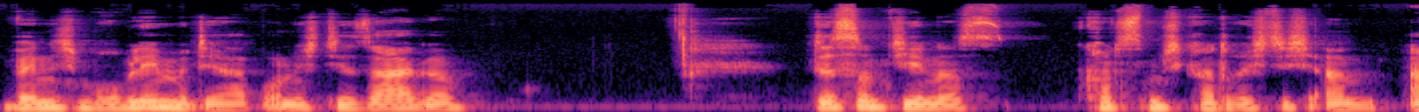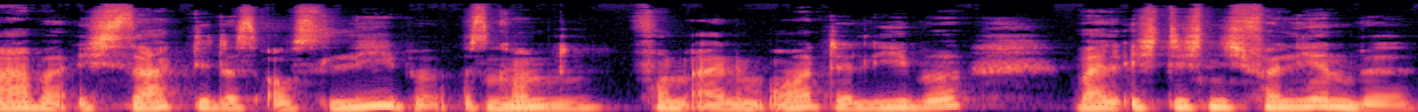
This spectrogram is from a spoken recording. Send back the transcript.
wenn ich ein Problem mit dir habe und ich dir sage, das und jenes kotzt mich gerade richtig an, aber ich sag dir das aus Liebe. Es Mhm. kommt von einem Ort der Liebe, weil ich dich nicht verlieren will.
